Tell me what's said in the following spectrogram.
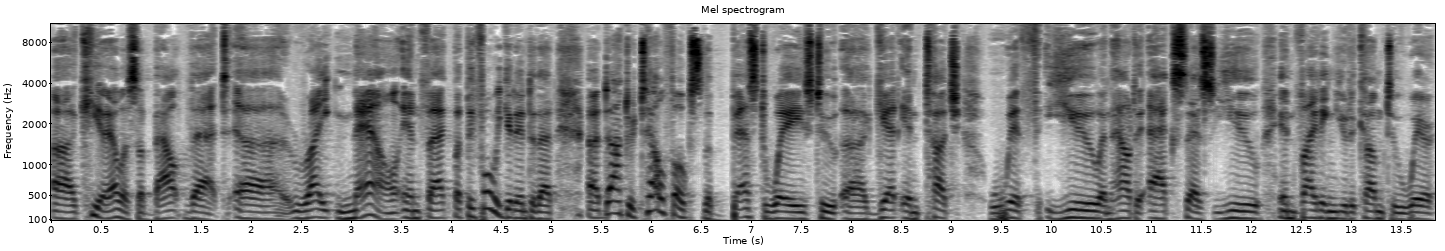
Uh, Kia Ellis about that uh, right now, in fact. But before we get into that, uh, Doctor, tell folks the best ways to uh, get in touch with you and how to access you, inviting you to come to where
